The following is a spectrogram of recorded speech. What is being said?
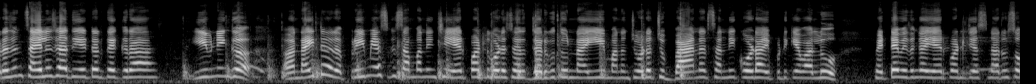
ప్రజెంట్ శైలజ థియేటర్ దగ్గర ఈవినింగ్ నైట్ ప్రీమియర్స్కి సంబంధించి ఏర్పాట్లు కూడా జరుగుతున్నాయి. మనం చూడొచ్చు బ్యానర్స్ అన్నీ కూడా ఇప్పటికే వాళ్ళు పెట్టే విధంగా ఏర్పాట్లు చేస్తున్నారు. సో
